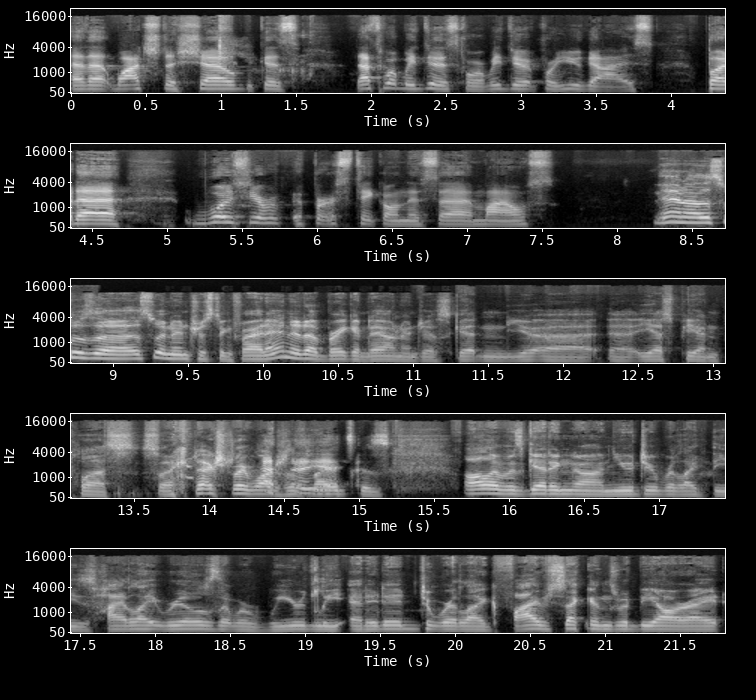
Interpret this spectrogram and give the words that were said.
uh, that watch the show because that's what we do this for. We do it for you guys. But uh, what was your first take on this, uh, Miles? Yeah, no, this was a this was an interesting fight. I ended up breaking down and just getting uh, uh, ESPN Plus so I could actually watch the fights because yeah. all I was getting on YouTube were like these highlight reels that were weirdly edited to where like five seconds would be all right,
